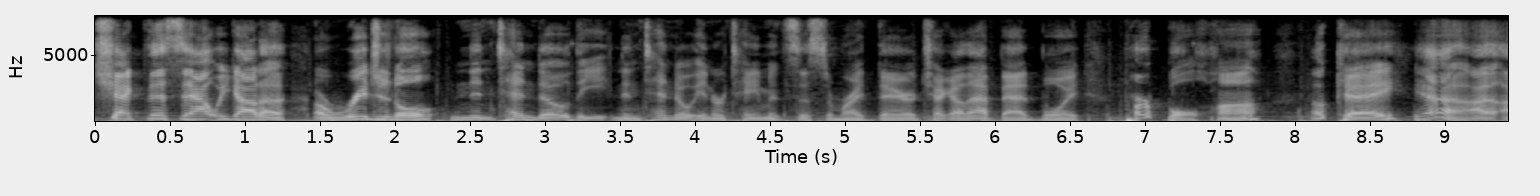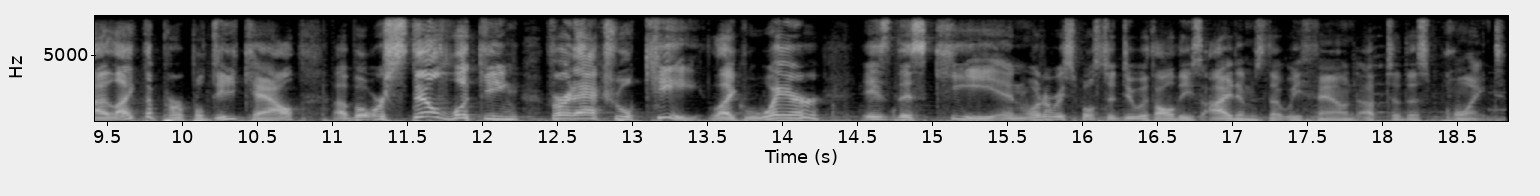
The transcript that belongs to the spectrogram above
Check this out. We got a original Nintendo, the Nintendo Entertainment System right there. Check out that bad boy. Purple, huh? Okay, yeah, I, I, like the purple decal, uh, but we're still looking for an actual key. Like, where is this key, and what are we supposed to do with all these items that we found up to this point?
